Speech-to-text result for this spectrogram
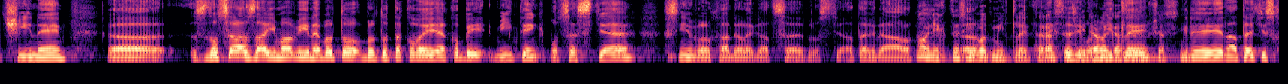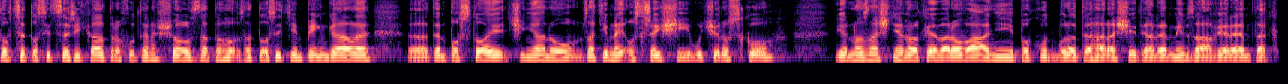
Číny. Docela zajímavý, nebyl to, byl to takový jakoby meeting po cestě, s ním velká delegace prostě a tak dál. No někteří odmítli, teda někteří odmítli, kdy na té tiskovce to sice říkal trochu ten Scholz za toho, za toho si tím pinga, ale ten postoj Číňanů zatím nejostřejší vůči Rusku, jednoznačně velké varování, pokud budete harašit jaderným závěrem, tak,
